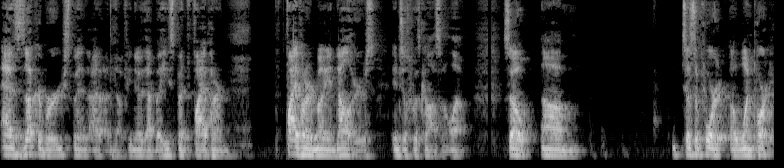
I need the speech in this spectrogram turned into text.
As Zuckerberg spent, I don't know if you know that, but he spent 500, $500 million in just Wisconsin alone. So um, to support a one party.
